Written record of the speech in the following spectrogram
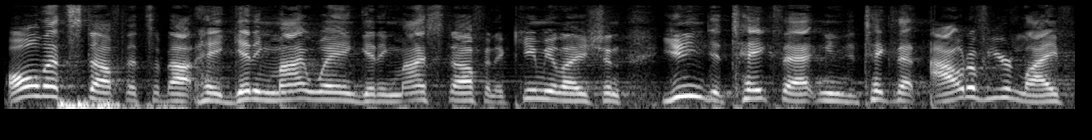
All that stuff that's about, hey, getting my way and getting my stuff and accumulation, you need to take that, you need to take that out of your life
